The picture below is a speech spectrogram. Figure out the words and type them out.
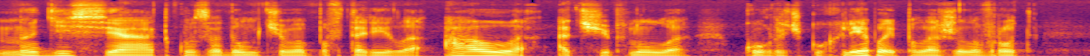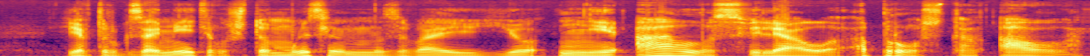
На десятку, задумчиво повторила Алла, отщипнула корочку хлеба и положила в рот. Я вдруг заметил, что мысленно называю ее не Алла с филиала, а просто Алла.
